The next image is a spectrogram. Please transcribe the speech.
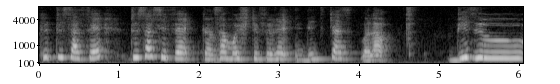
que tout ça fait, tout ça c'est fait. Comme ça, moi je te ferai une dédicace. Voilà. Bisous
